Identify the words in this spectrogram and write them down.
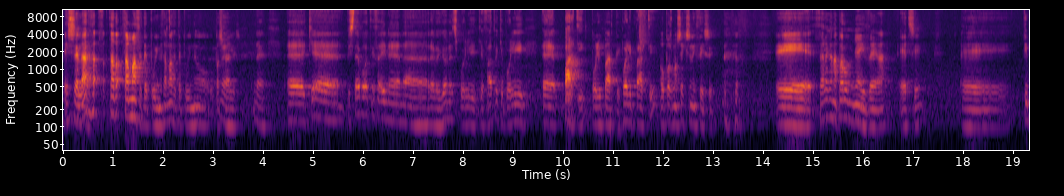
Εσεί σε Ελλάδα θα, θα, θα, μάθετε που είναι, θα μάθετε που είναι ο Πασχάλης. Ναι. ναι. Ε, και πιστεύω ότι θα είναι ένα ρεβεγιόν έτσι πολύ κεφάτο και πολύ ε, πάρτι. Πολύ πάρτι. Πολύ πάρτι. Όπως μας έχει συνηθίσει. ε, θα έλεγα να πάρουμε μια ιδέα έτσι. Ε, τι,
